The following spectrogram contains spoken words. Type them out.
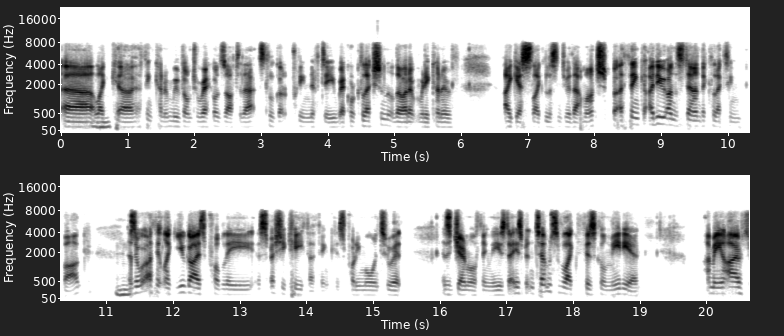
Uh, Mm-hmm. Like uh, I think kind of moved on to records after that. Still got a pretty nifty record collection, although I don't really kind of, I guess, like listen to it that much. But I think I do understand the collecting bug. Mhm. As it were, I think like you guys probably, especially Keith, I think is probably more into it as a general thing these days. But in terms of like physical media, I mean, I was,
